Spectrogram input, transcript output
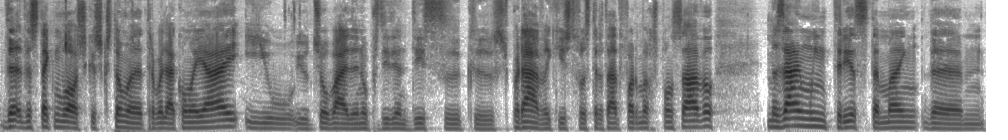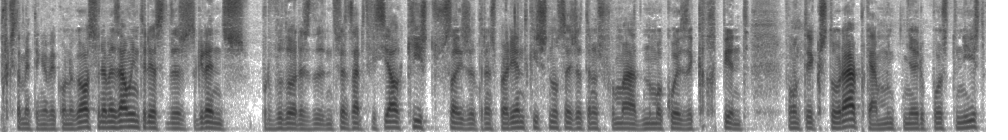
da- das tecnológicas que estão a trabalhar com AI e o, e o Joe Biden, o presidente, disse que esperava que isto fosse tratado de forma responsável. Mas há um interesse também, da, porque isto também tem a ver com o negócio, né? mas há um interesse das grandes provedoras de inteligência artificial que isto seja transparente, que isto não seja transformado numa coisa que de repente vão ter que estourar, porque há muito dinheiro posto nisto.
